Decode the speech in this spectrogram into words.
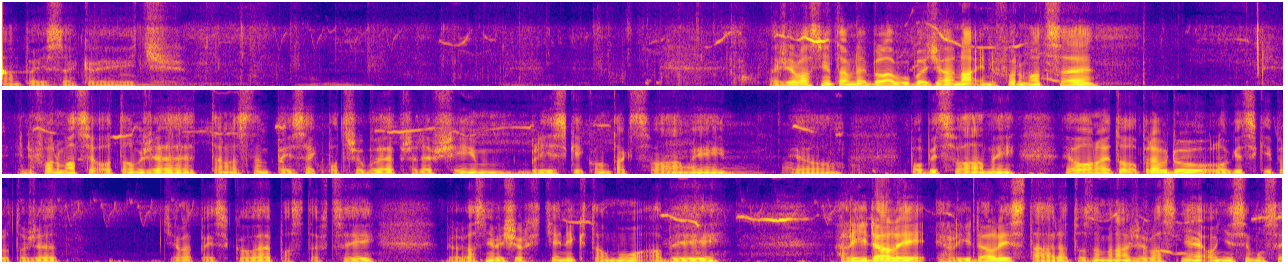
tam pejsek, viď. Takže vlastně tam nebyla vůbec žádná informace, informace o tom, že tenhle ten pejsek potřebuje především blízký kontakt s vámi, jo, pobyt s vámi. Jo, ono je to opravdu logický, protože těle pejskové pastevci byli vlastně vyšlechtěni k tomu, aby hlídali, hlídali stáda, to znamená, že vlastně oni si musí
